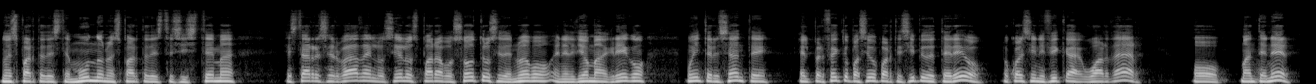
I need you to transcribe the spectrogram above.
No es parte de este mundo, no es parte de este sistema. Está reservada en los cielos para vosotros y de nuevo en el idioma griego. Muy interesante, el perfecto pasivo participio de tereo, lo cual significa guardar o mantener.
